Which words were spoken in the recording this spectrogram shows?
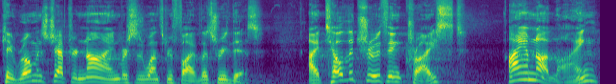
Okay, Romans chapter 9, verses 1 through 5. Let's read this. I tell the truth in Christ. I am not lying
